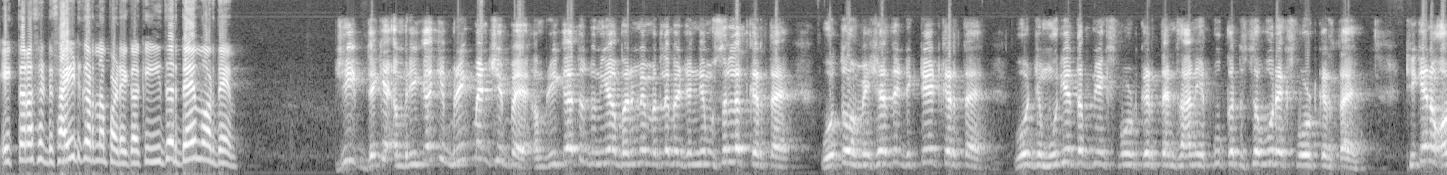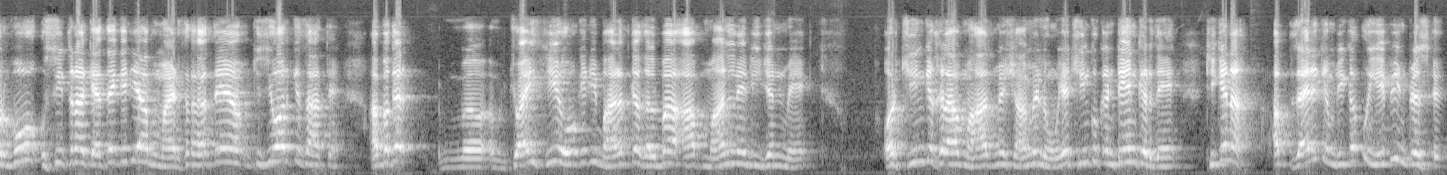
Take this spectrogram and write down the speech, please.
एक तरह से डिसाइड करना पड़ेगा कि इधर देम और देम जी, देखिए, अमेरिका की ब्रिंकमैनशिप है। अमेरिका तो दुनिया भर में मतलब है जंगे मुसलत करता है। वो तो हमेशा से डिक्टेट करता है। वो जमहूरियत अपनी एक्सपोर्ट करता है, इंसानी हकूक का तस्वूर एक्सपोर्ट करता है। ठीक है ना? और वो उसी तरह कहते हैं कि जी, आप हमारे साथ हैं किसी और के साथ हैं। अब अगर चॉइस ये हो कि जी, भारत का गलबा आप मान लें रीजन में और चीन के खिलाफ महाज में शामिल हों या चीन को कंटेन कर दें, ठीक है ना? अब ज़ाहिर है कि अमेरिका को ये भी इंटरेस्ट है।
